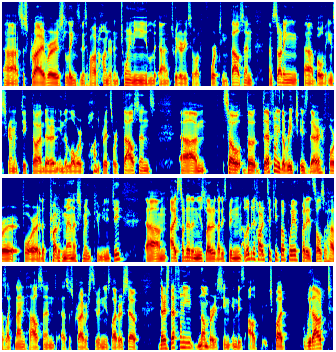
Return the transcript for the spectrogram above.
uh, subscribers. LinkedIn is about 120. Uh, Twitter is about 14,000. I'm starting uh, both Instagram and TikTok, and they're in the lower hundreds or thousands. Um, so the definitely the reach is there for for the product management community. Um, I started a newsletter that has been a little bit hard to keep up with, but it also has like 9,000 uh, subscribers to a newsletter. So there's definitely numbers in, in this outreach, but without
